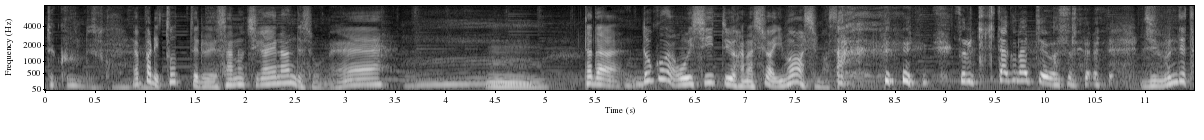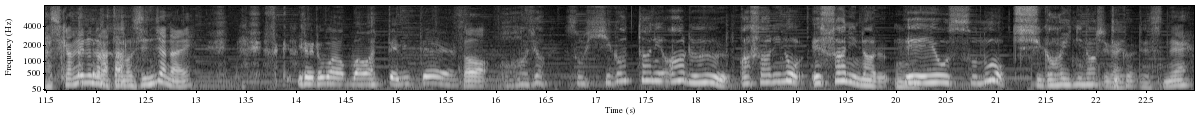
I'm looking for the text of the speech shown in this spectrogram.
てくるんですかね？やっぱり取ってる餌の違いなんでしょうねうんんただどこが美味しいっていう話は今はしません それ聞きたくなっちゃいますね。自分で確かめるのが楽しいんじゃない？いろいろま回ってみて。そあじゃあその干潟にあるアサリの餌になるうん。栄養素の違いになってくる、う違いですね。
